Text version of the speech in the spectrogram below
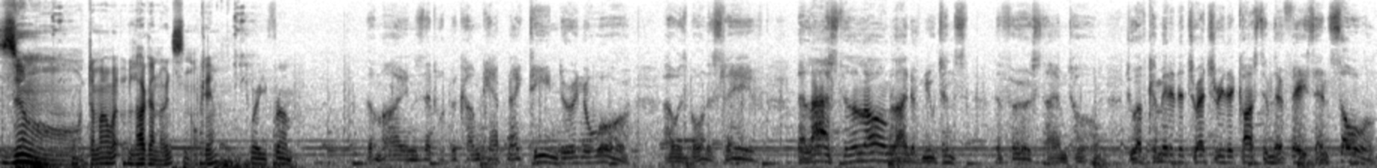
So, dann machen wir Lager 19, okay. Where are you from? The mines that would become Camp 19 during the war. I was born a slave. The last in a long line of mutants. The first, I am told, to have committed a treachery that cost him their face and soul.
